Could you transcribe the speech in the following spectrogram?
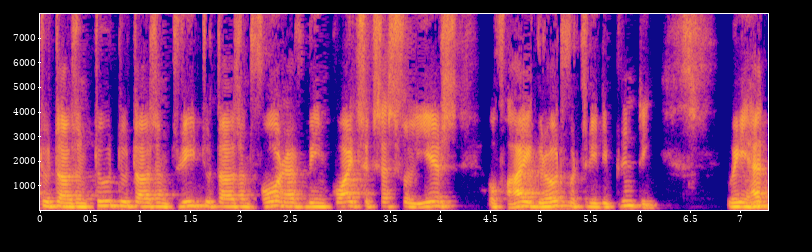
2002, 2003, 2004 have been quite successful years of high growth for 3D printing. We had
